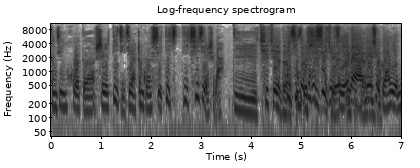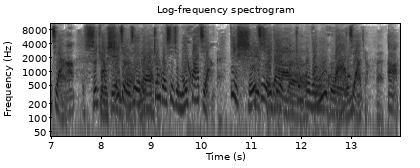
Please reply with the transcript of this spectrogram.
曾经获得是第几届中国戏第第七届是吧？第七届的第七届中国戏剧节的优秀表演奖，十九十九届的中国戏剧梅花奖，第十届的中国文华奖，哎。啊，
